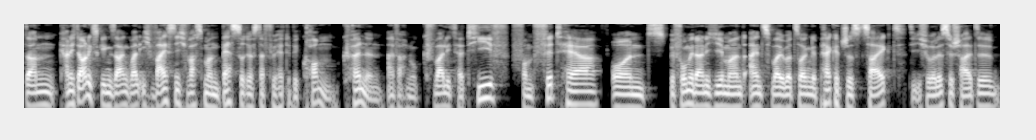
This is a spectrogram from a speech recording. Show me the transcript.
dann kann ich da auch nichts gegen sagen, weil ich weiß nicht, was man Besseres dafür hätte bekommen können. Einfach nur qualitativ, vom Fit her und bevor mir da nicht jemand ein, zwei überzeugende Packages zeigt, die ich realistisch halte,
